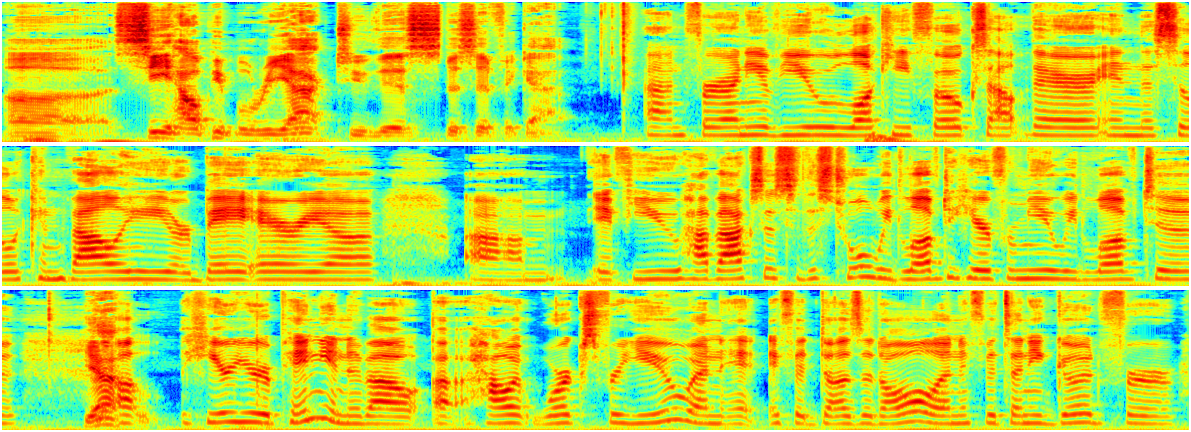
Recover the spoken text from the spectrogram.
uh, see how people react to this specific app. And for any of you lucky folks out there in the Silicon Valley or Bay Area, um, if you have access to this tool, we'd love to hear from you. We'd love to Yeah. uh, hear your opinion about uh, how it works for you and i if it does at all, and if it's any good for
